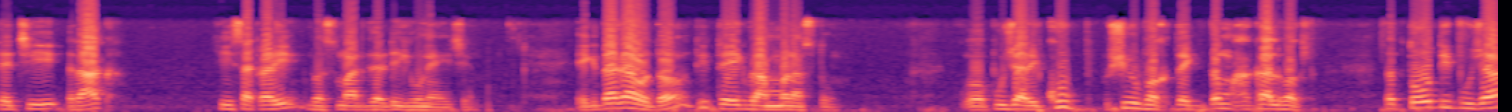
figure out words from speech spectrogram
त्याची राख ही सकाळी भस्म आरतीसाठी घेऊन यायची. एकदा काय होतं तिथे एक ब्राह्मण असतो. पुजारी खूप शिवभक्त एकदम महाकाल भक्त. तर तो ती पूजा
